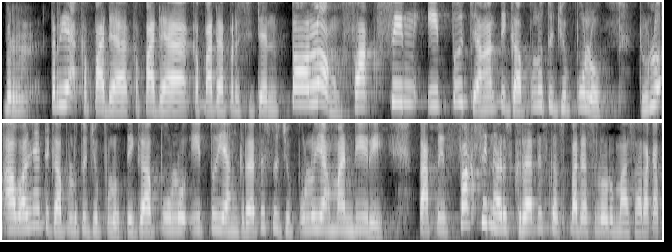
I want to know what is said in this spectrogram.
berteriak kepada kepada kepada presiden, tolong vaksin itu jangan 30 70. Dulu awalnya 30 70. 30 itu yang gratis, 70 yang mandiri. Tapi vaksin harus gratis kepada seluruh masyarakat.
